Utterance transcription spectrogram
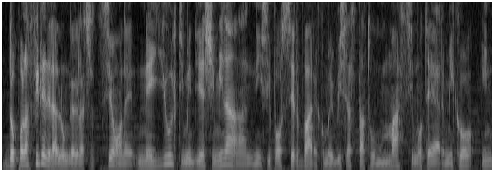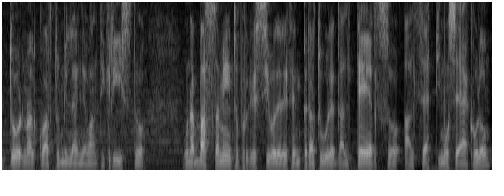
Dopo la fine della lunga glaciazione, negli ultimi 10.000 anni si può osservare come vi sia stato un massimo termico intorno al quarto millennio a.C., un abbassamento progressivo delle temperature dal III al VII secolo,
